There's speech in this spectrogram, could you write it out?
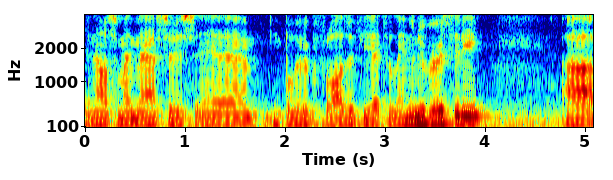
and also my master's um, in political philosophy at Tulane University. Uh,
